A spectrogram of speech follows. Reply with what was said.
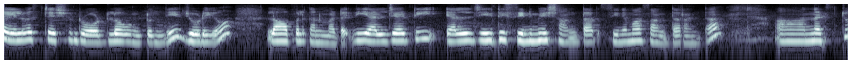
రైల్వే స్టేషన్ రోడ్లో ఉంటుంది జుడియో. లోపలికి అనమాట ఇది ఎల్జేటి ఎల్జీటీ సినిమేస్ అంటారు సినిమాస్ అంటారంట. నెక్స్ట్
